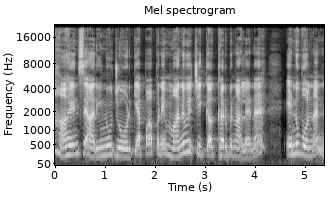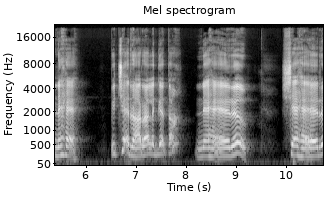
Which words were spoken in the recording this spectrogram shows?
ਹਾਹਨ ਸਿਆਰੀ ਨੂੰ ਜੋੜ ਕੇ ਆਪਾਂ ਆਪਣੇ ਮਨ ਵਿੱਚ ਇੱਕ ਅੱਖਰ ਬਣਾ ਲੈਣਾ ਹੈ। ਇਹਨੂੰ ਬੋਲਣਾ ਨਹਿ ਪਿੱਛੇ ਰਾਰਾ ਲੱਗੇ ਤਾਂ ਨਹਿਰ, ਸ਼ਹਿਰ,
